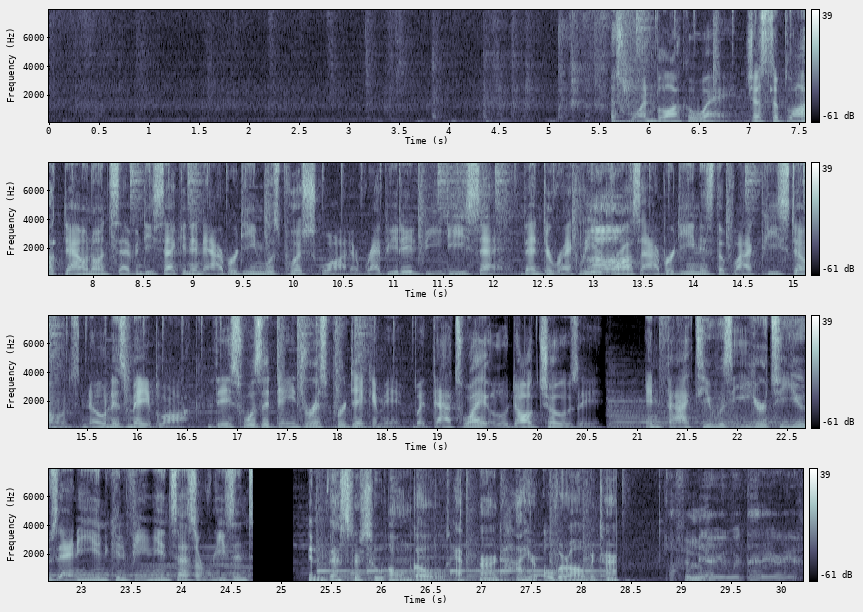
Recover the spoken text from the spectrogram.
just one block away. Just a block down on 72nd and Aberdeen was Push Squad, a reputed BD set. Then directly Oh. across Aberdeen is the Black P Stones, known as Mayblock. This was a dangerous predicament, but that's why O-Dog chose it. In fact, he was eager to use any inconvenience as a reason to Investors who own gold have earned higher overall return. I'm familiar with that area.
